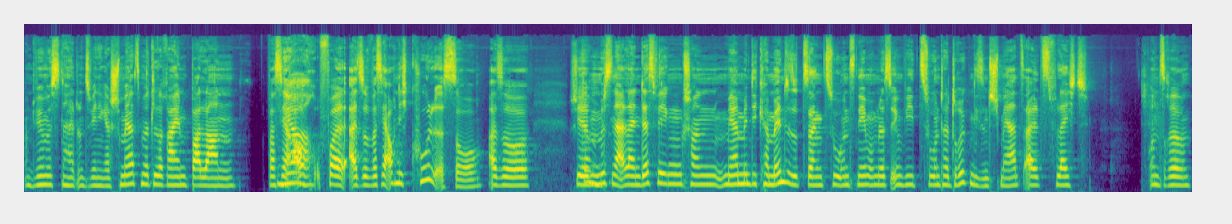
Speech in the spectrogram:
Und wir müssten halt uns weniger Schmerzmittel reinballern, was ja, ja. auch voll, also was ja auch nicht cool ist so. Also wir Stimmt. müssen allein deswegen schon mehr Medikamente sozusagen zu uns nehmen, um das irgendwie zu unterdrücken, diesen Schmerz, als vielleicht unsere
